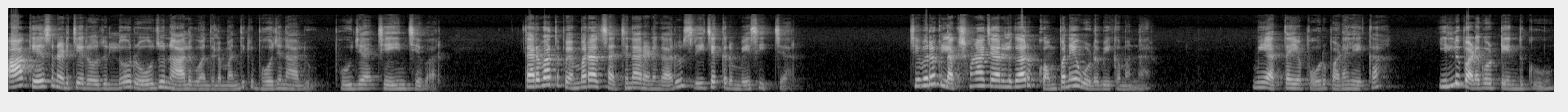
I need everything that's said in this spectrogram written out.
ఆ కేసు నడిచే రోజుల్లో రోజు నాలుగు వందల మందికి భోజనాలు పూజ చేయించేవారు. తర్వాత పెమ్మరాజు సత్యనారాయణ గారు శ్రీచక్రం వేసి ఇచ్చారు. చివరకు లక్ష్మణాచార్యులు గారు కొంపనే ఊడబీకమన్నారు. మీ అత్తయ్య పోరు పడలేక ఇల్లు పడగొట్టేందుకు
